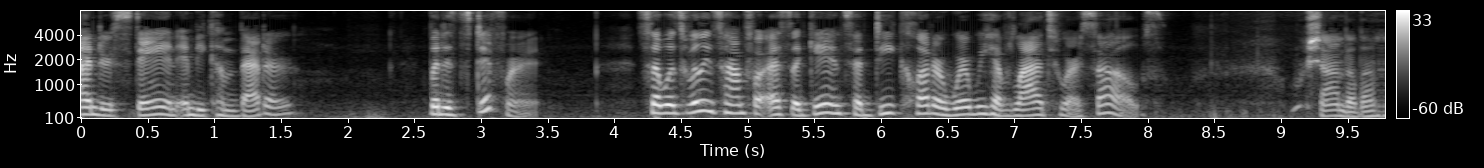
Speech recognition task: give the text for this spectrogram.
understand and become better, but it's different. So it's really time for us again to declutter where we have lied to ourselves. Ooh, Chandela.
